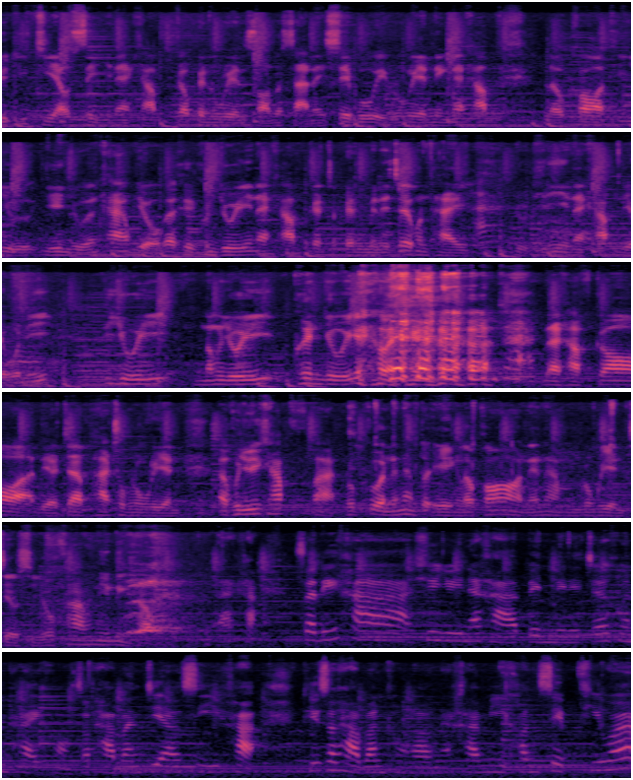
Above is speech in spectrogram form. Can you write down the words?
ยู่ที่ GLC นะครับก็เป็นโรงเรียนสอนภาษาในเซบูอีกโรงเรียนหนึ่งนะครับแล้วก็ที่อยู่ยืนอยู่ข้างๆพี่โอก็คือคุณยุ้ยนะครับก็จะเป็นเมเนเจอร์คนไทยค่ะอยู่ที่นี่นะครับเดี๋ยววันนี้พี่ยุ้ยน้องยุ้ยเพื่อนยุ้ยอะไรนะครับก็เดี๋ยวจะพาชมโรงเรียนเอ่อคุณยุ้ยครับฝากรบกวนแนะนำตัวเองแล้วก็แนะนำโรงเรียน GLC คร่าวๆนิดหนึ่งครับได้ค่ะ สวัสดีค่ะ ชื่อยุ้ยนะคะ เป็นเมนเจอร์คนไทยของสถาบัน GLC ค่ะ ที่สถาบันของเรานะคะ มีคอนเซปที่ว่า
